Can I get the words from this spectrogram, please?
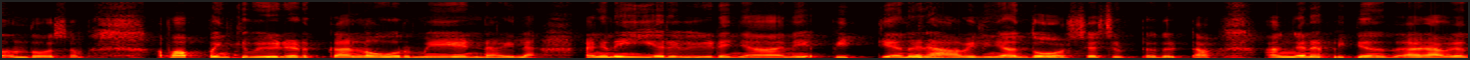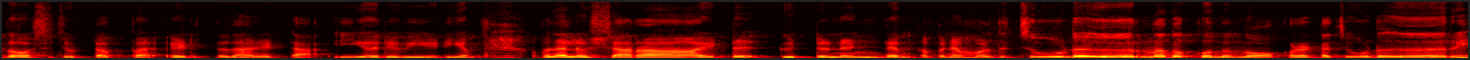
സന്തോഷം. അപ്പോൾ അപ്പം എനിക്ക് വീട് എടുക്കാനുള്ള ഓർമ്മയേ ഉണ്ടായില്ല. അങ്ങനെ ഈ ഒരു വീട് ഞാൻ പിറ്റേന്ന് രാവിലെ ഞാൻ ദോശ ചുട്ടത് ഇട്ടാം അങ്ങനെ പിറ്റേന്ന് രാവിലെ ദോശ ചുട്ടപ്പോൾ എടുത്തതാണ് ഇട്ടാ ഈ ഒരു വീഡിയോ. അപ്പോൾ നല്ല ഉഷാറായിട്ട് കിട്ടുന്നുണ്ട്. അപ്പോൾ നമ്മളത് ചൂട് ഏറുന്നതൊക്കെ ഒന്ന് നോക്കണം കേട്ടോ ചൂട് ഏറി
